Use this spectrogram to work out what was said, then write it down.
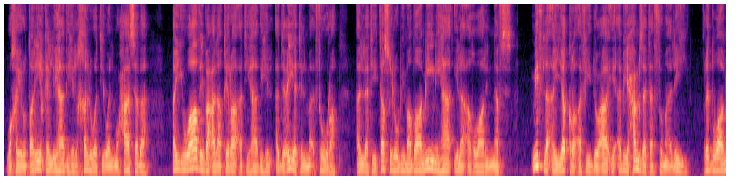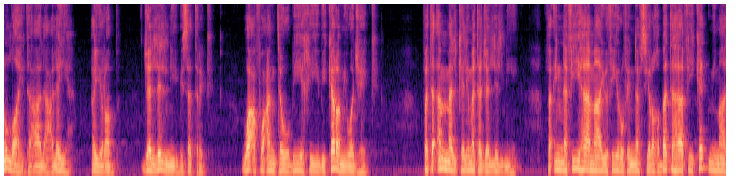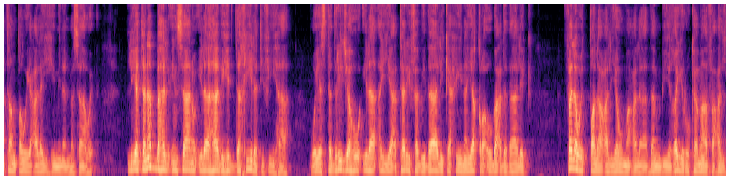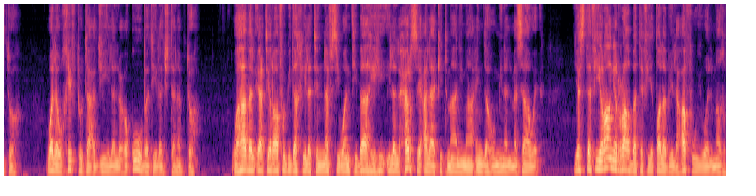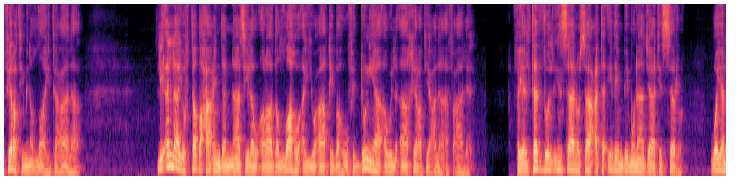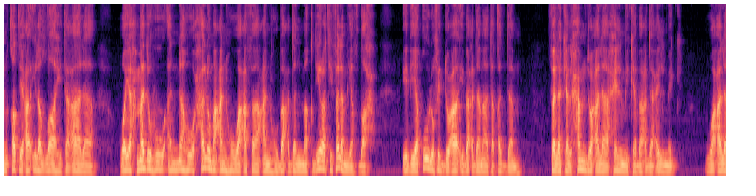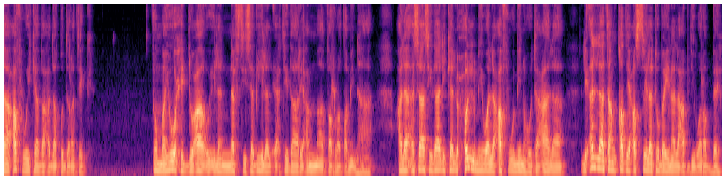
وخير طريق لهذه الخلوة والمحاسبة أن يواظب على قراءة هذه الأدعية المأثورة التي تصل بمضامينها إلى أغوار النفس مثل أن يقرأ في دعاء أبي حمزة الثمالي رضوان الله تعالى عليه أي رب جللني بسترك واعف عن توبيخي بكرم وجهك فتأمل كلمة جللني فإن فيها ما يثير في النفس رغبتها في كتم ما تنطوي عليه من المساوئ. ليتنبه الإنسان إلى هذه الدخيلة فيها ويستدرجه إلى أن يعترف بذلك حين يقرأ بعد ذلك فلو اطلع اليوم على ذنبي غيرك ما فعلته ولو خفت تعجيل العقوبة لاجتنبته. وهذا الاعتراف بدخيلة النفس وانتباهه إلى الحرص على كتمان ما عنده من المساوئ يستثيران الرغبة في طلب العفو والمغفرة من الله تعالى. لئلا يفتضح عند الناس لو أراد الله أن يعاقبه في الدنيا أو الآخرة على أفعاله. فيلتذ الإنسان ساعة إذن بمناجاة السر وينقطع إلى الله تعالى ويحمده أنه حلم عنه وعفى عنه بعد المقدرة فلم يفضح. إذ يقول في الدعاء بعدما تقدم فلك الحمد على حلمك بعد علمك وعلى عفوك بعد قدرتك. ثم يوحي الدعاء إلى النفس سبيل الاعتذار عما فرط منها. على أساس ذلك الحلم والعفو منه تعالى لئلا تنقطع الصلة بين العبد وربه.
